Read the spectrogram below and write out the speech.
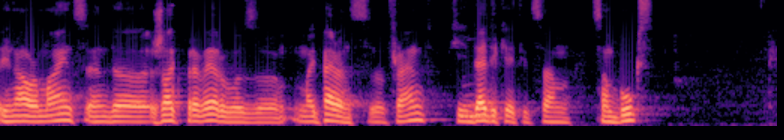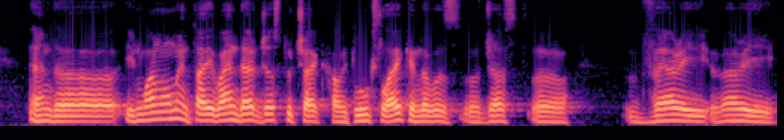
in our minds. And uh, Jacques Prévert was my parents' friend. He mm dedicated some some books. And uh, in one moment, I went there just to check how it looks like, and I was uh, just uh, very, very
